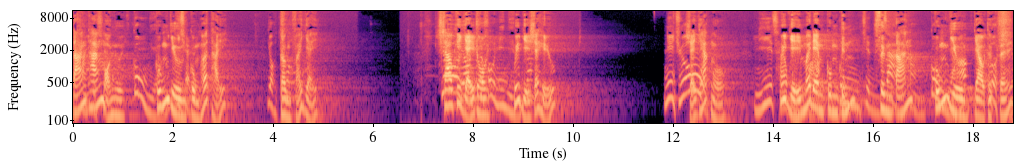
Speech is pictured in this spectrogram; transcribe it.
Tán thán mọi người. Cúng dường cùng hết thảy. Cần phải dạy. Sau khi dạy rồi quý vị sẽ hiểu sẽ giác ngộ. Quý vị mới đem cung kính xưng tán cúng dường vào thực tế.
